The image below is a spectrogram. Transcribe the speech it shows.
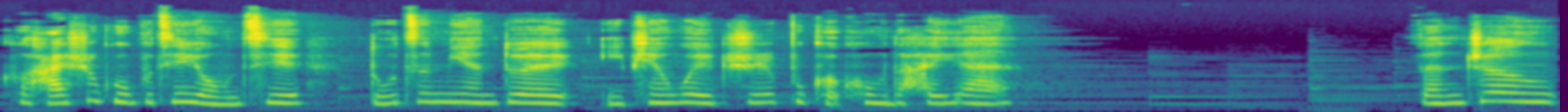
可还是鼓不起勇气独自面对一片未知不可控的黑暗。反正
